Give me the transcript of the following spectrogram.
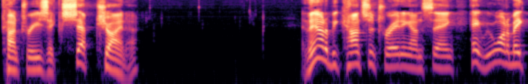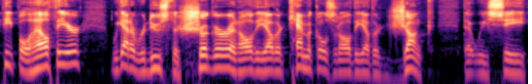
countries except China. And they ought to be concentrating on saying, hey, we want to make people healthier. We got to reduce the sugar and all the other chemicals and all the other junk that we see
